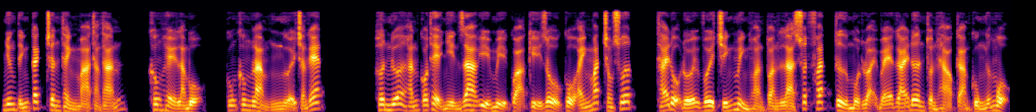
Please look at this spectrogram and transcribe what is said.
nhưng tính cách chân thành mà thẳng thắn, không hề làm bộ, cũng không làm người chán ghét. Hơn nữa hắn có thể nhìn ra ý mỹ quả kỳ rổ cổ ánh mắt trong suốt, thái độ đối với chính mình hoàn toàn là xuất phát từ một loại bé gái đơn thuần hảo cảm cùng ngưỡng mộ.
